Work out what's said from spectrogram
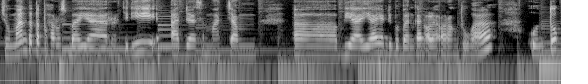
Cuman tetap harus bayar. Jadi ada semacam uh, biaya yang dibebankan oleh orang tua untuk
